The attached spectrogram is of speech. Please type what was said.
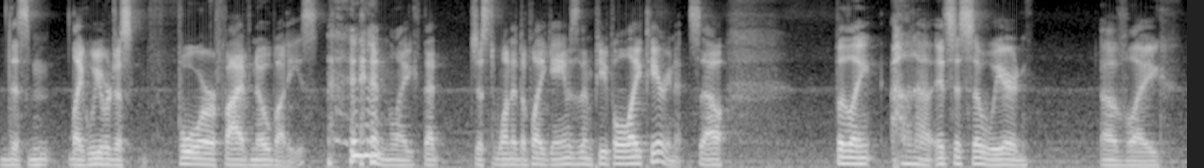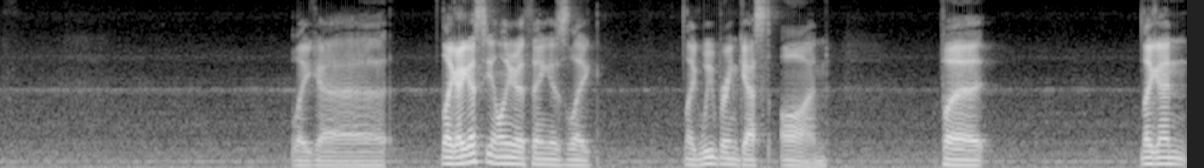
this like we were just four or five nobodies. And like that just wanted to play games and then people liked hearing it. So but like i don't know. It's just so weird of like like uh like i guess the only other thing is like like we bring guests on but like and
